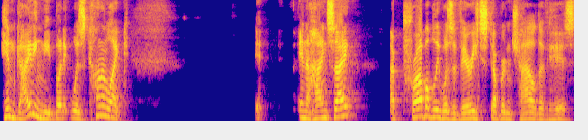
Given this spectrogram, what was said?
him guiding me, but it was kind of like, in hindsight, I probably was a very stubborn child of his,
